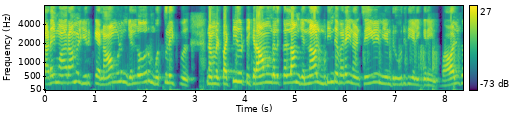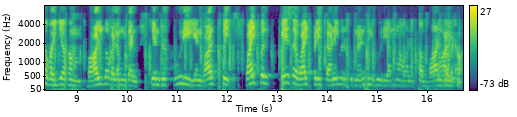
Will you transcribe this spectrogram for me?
தடை மாறாமல் இருக்க நாமளும் எல்லோரும் ஒத்துழைப்பு. நம்ம பட்டி தொட்டி கிராமங்களுக்கெல்லாம் என்னால் முடிந்தவரை நான் செய்வேன் என்று உறுதியளிக்கிறேன். வாழ்க வையகம் வாழ்க வளமுடன் என்று கூறி என் வாழ்ப்பை வாய்ப்பு பேச வாய்ப்பளித்த அனைவருக்கும் நன்றி கூறி அம்மா வணக்கம். வாழ்க வளம்.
